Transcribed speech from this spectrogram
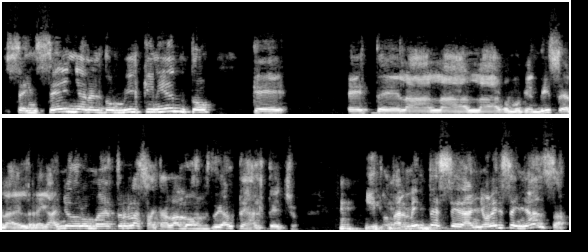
se enseña en el 2500 que, este, la, la, la como quien dice, el regaño de los maestros era sacar a los estudiantes al techo. Y totalmente se dañó la enseñanza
